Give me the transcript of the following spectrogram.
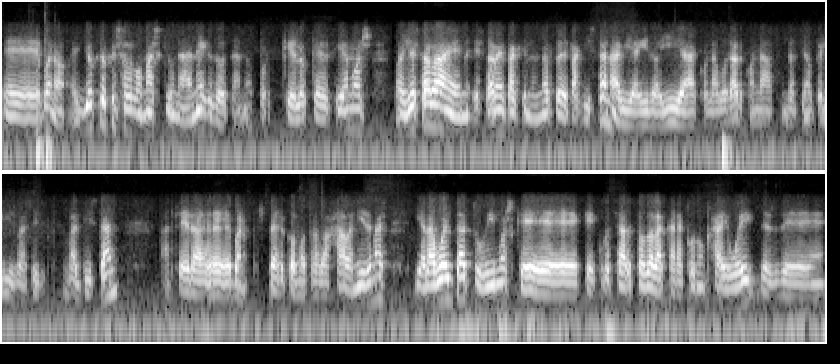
eh, bueno, yo creo que es algo más que una anécdota, ¿no? Porque lo que decíamos, bueno, yo estaba en estaba en, el norte de Pakistán, había ido allí a colaborar con la Fundación Feliz Baltistán, hacer, eh, bueno, pues ver cómo trabajaban y demás, y a la vuelta tuvimos que, cruzar toda la Karakorum Highway desde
